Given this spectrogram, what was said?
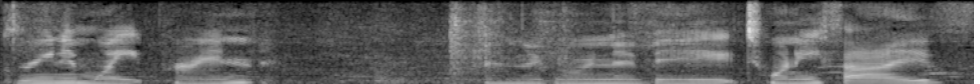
green and white print. And they're going to be 25.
